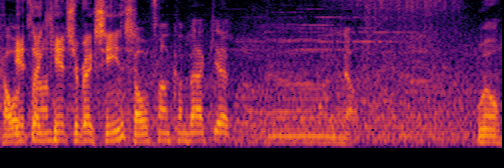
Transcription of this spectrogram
Peloton? anti-cancer vaccines. Peloton come back yet? Uh, no. Well,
